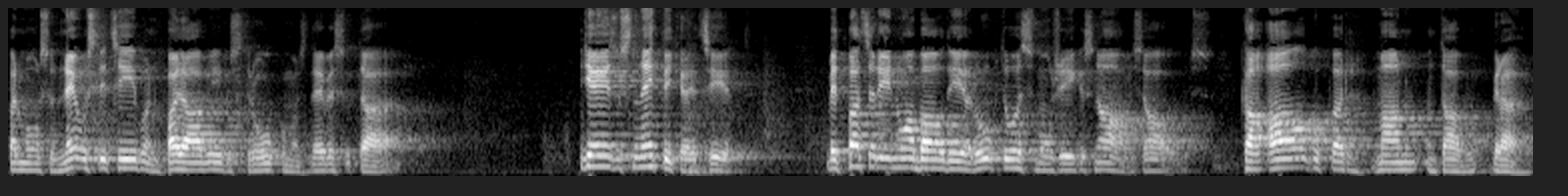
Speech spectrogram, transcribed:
par mūsu neusticību un paļāvības trūkumu uz debesu tēvu. Jēzus ne tikai cieta, bet pats arī nobaudīja rūktos mūžīgas nāves augus, kā algu par manu un tavu grēku.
